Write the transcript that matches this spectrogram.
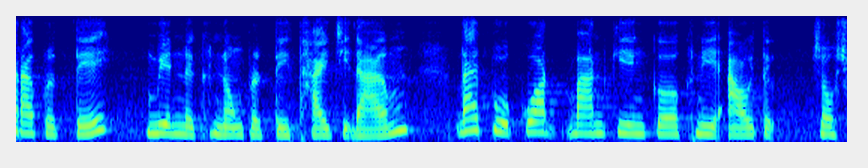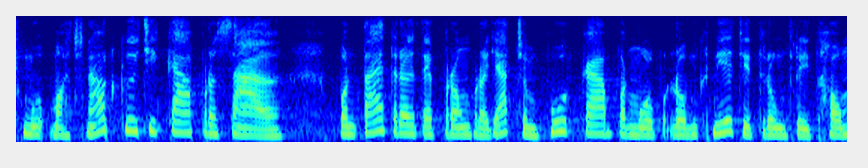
ក្រៅប្រទេស មាននៅក្នុងប្រទេសថៃជាដើម ដែលពួកគាត់បានគៀងគរគ្នាឲ្យទៅចុះឈ្មោះបោះឆ្នោតគឺជាការប្រសើរប៉ុន្តែត្រូវតែប្រុងប្រយ័ត្នចំពោះការប្រមូលផ្ដុំគ្នាជាទ្រង់ទ្រាយធំ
